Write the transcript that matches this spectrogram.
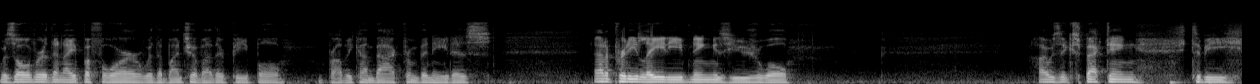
was over the night before with a bunch of other people. Probably come back from Benita's. Had a pretty late evening as usual. I was expecting to be,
